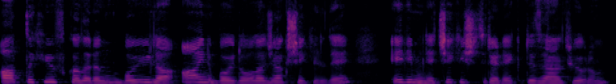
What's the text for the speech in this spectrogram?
Alttaki yufkaların boyuyla aynı boyda olacak şekilde elimle çekiştirerek düzeltiyorum.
